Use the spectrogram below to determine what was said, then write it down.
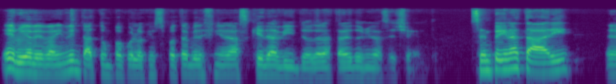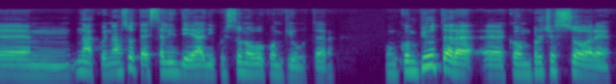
E lui aveva inventato un po' quello che si potrebbe definire la scheda video dell'Atari 2600. Sempre in Atari ehm, nacque nella sua testa l'idea di questo nuovo computer. Un computer eh, con processore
